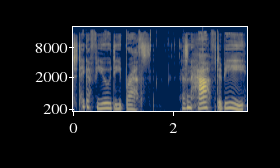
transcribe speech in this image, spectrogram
to take a few deep breaths. It doesn't have to be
